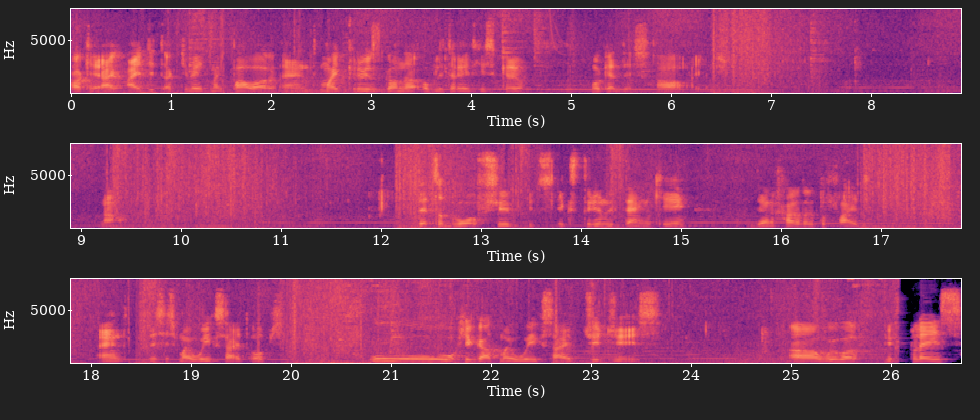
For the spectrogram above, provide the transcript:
Okay, I, I did activate my power and my crew is gonna obliterate his crew. Look at this. Oh my gosh. Now. That's a dwarf ship, it's extremely tanky. they're harder to fight. And this is my weak side, oops. Ooh, he got my weak side, GG's. Uh, we were 5th place,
